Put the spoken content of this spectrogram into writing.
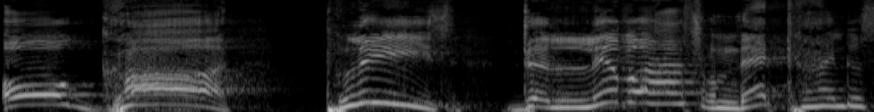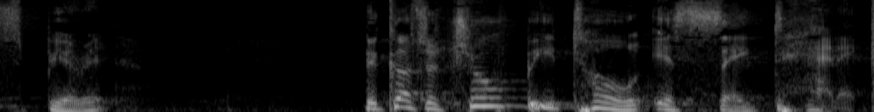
Oh God, please deliver us from that kind of spirit because the truth be told, it's satanic.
